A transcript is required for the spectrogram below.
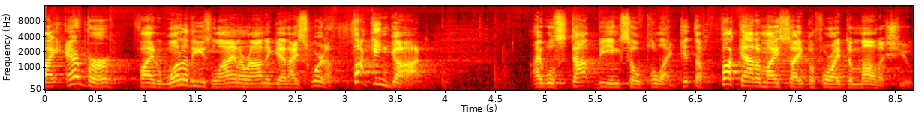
I ever find one of these lying around again, I swear to fucking God, I will stop being so polite. Get the fuck out of my sight before I demolish you.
